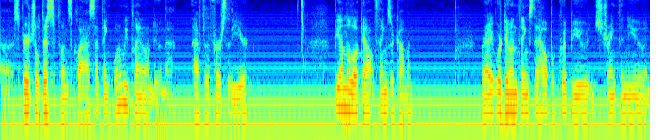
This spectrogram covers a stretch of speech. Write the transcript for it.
uh, spiritual disciplines class. I think, when are we planning on doing that? After the first of the year? Be on the lookout. Things are coming, right? We're doing things to help equip you and strengthen you. And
